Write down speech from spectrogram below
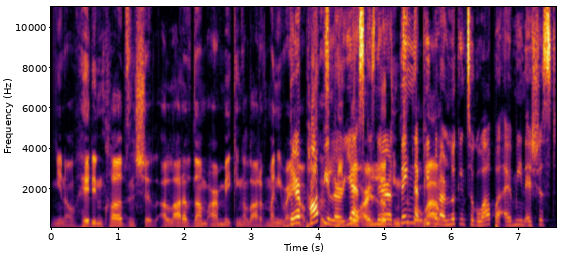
you know, hidden clubs and shit. A lot of them are making a lot of money right now. they're now. because popular, people yes, because they're a thing that people out. are looking to go out. But I mean, it's just.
